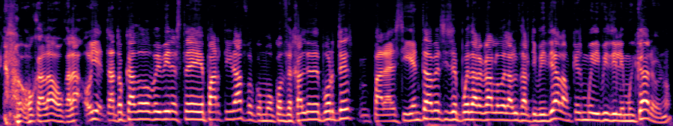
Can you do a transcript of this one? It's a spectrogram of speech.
Ojalá, ojalá. Oye, te ha tocado vivir este partidazo como concejal de deportes. Para el siguiente, a ver si se puede arreglar lo de la luz artificial, aunque es muy difícil y muy caro, ¿no?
